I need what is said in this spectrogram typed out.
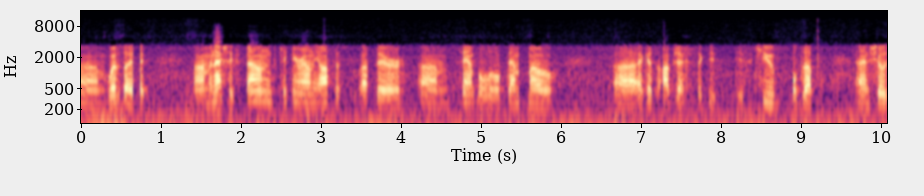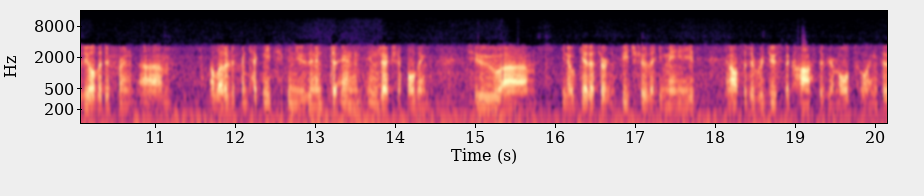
um, website um, and actually found kicking around the office up there um, sample little demo uh, I guess objects like these, these cube folds up and shows you all the different um, a lot of different techniques you can use in, in injection molding to um, you know get a certain feature that you may need and also to reduce the cost of your mold tooling to,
